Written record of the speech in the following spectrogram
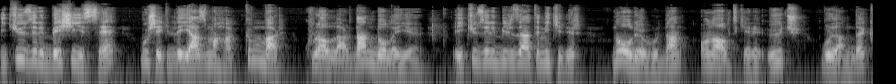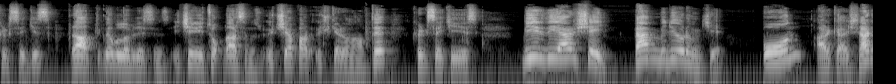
2 üzeri 5'i ise bu şekilde yazma hakkım var kurallardan dolayı. 2 üzeri 1 zaten 2'dir. Ne oluyor buradan? 16 kere 3. Buradan da 48 rahatlıkla bulabilirsiniz. İçeriği toplarsanız 3 yapar. 3 kere 16 48. Bir diğer şey ben biliyorum ki 10 arkadaşlar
